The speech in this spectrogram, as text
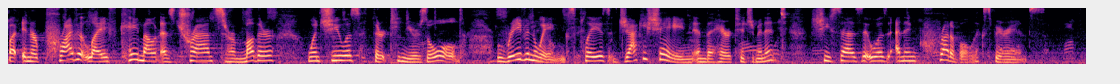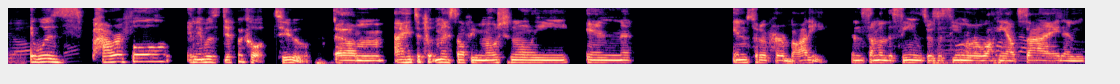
but in her private life life came out as trans to her mother when she was 13 years old. Raven Wings plays Jackie Shane in the Heritage Minute. She says it was an incredible experience. It was powerful and it was difficult too. Um, I had to put myself emotionally in in sort of her body in some of the scenes. There's a scene where we're walking outside and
